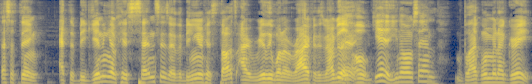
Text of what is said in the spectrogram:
that's the thing. At the beginning of his sentences, at the beginning of his thoughts, I really want to ride for this man. I'd be like, oh yeah, you know what I'm saying? Black women are great.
